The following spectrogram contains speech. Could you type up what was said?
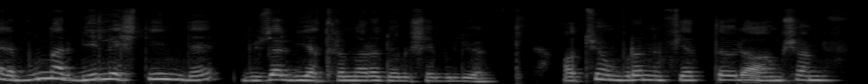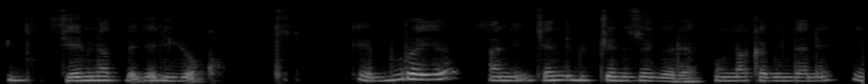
Yani bunlar birleştiğinde güzel bir yatırımlara dönüşebiliyor. Atıyorum buranın fiyatta öyle ahım bir teminat bedeli yok. E, burayı hani kendi bütçenize göre onun akabinde hani e,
